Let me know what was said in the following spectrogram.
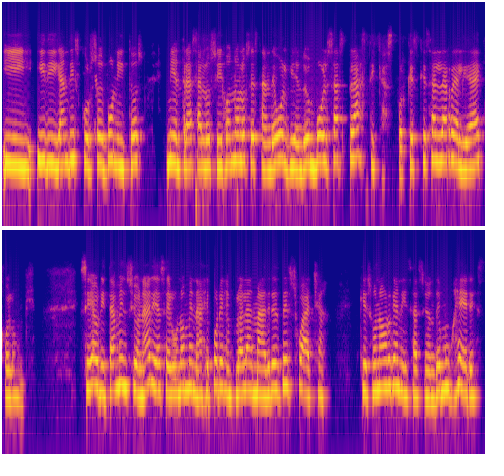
y, digan discursos bonitos, mientras a los hijos no los están devolviendo en bolsas plásticas, porque es que esa es la realidad de Colombia. Sí, ahorita mencionar y hacer un homenaje, por ejemplo, a las madres de Suacha, que es una organización de mujeres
